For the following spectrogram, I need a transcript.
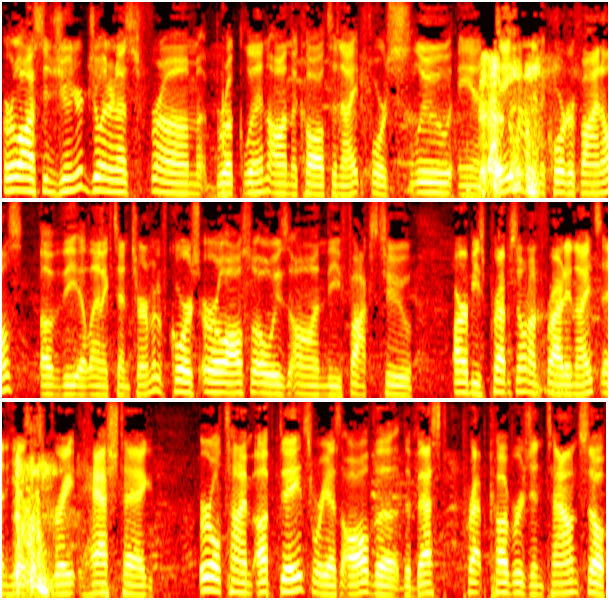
Earl Austin Jr. joining us from Brooklyn on the call tonight for SLU and Dayton in the quarterfinals of the Atlantic 10 tournament. Of course, Earl also always on the Fox 2 Arby's Prep Zone on Friday nights, and he has this great hashtag Earl Time updates where he has all the, the best prep coverage in town. So,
